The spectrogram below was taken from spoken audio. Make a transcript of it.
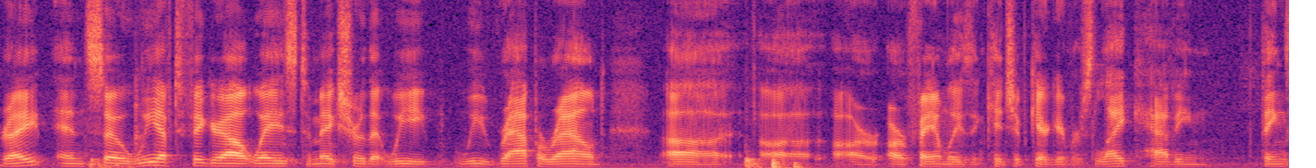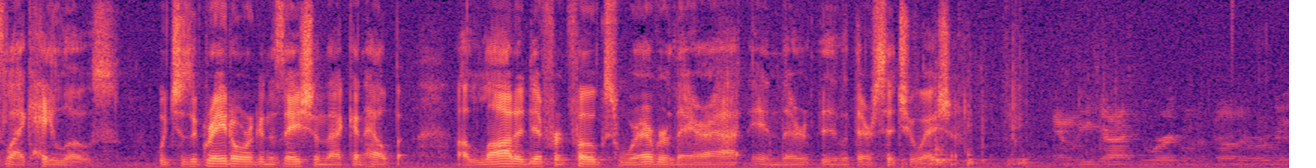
right? And so we have to figure out ways to make sure that we we wrap around uh, uh, our, our families and kinship caregivers, like having things like Halos, which is a great organization that can help a lot of different folks wherever they're at in their with their situation. And we guys are working with other organizations besides Halo and stuff.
